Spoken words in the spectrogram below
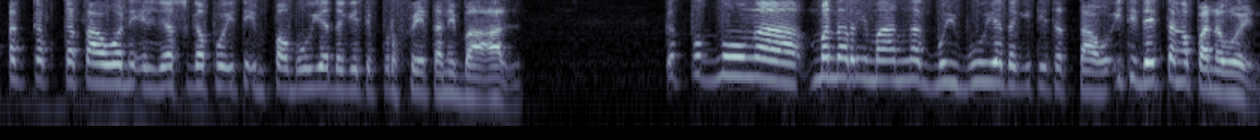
agkatkatawa ni Elias gapo iti impabuya dagiti profeta ni Baal. Katpudno nga manarimaan nga agbuybuya dagiti tattao iti dayta nga panawin.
